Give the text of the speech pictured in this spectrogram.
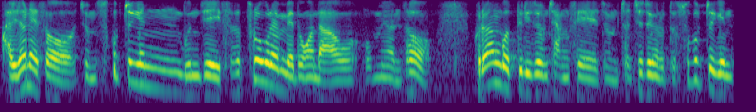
관련해서 좀 수급적인 문제에 있어서 프로그램 매도가 나오면서 그러한 것들이 좀 장세에 좀 전체적으로 또 수급적인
